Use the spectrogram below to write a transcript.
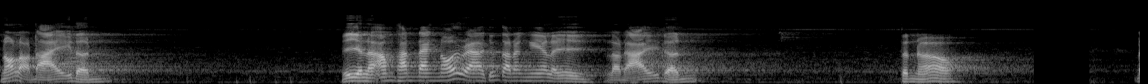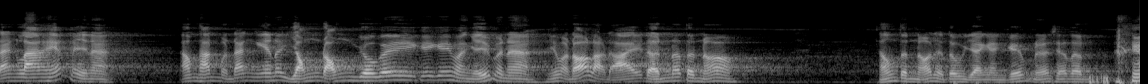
Nó là đại định. Vì vậy là âm thanh đang nói ra, chúng ta đang nghe là gì? Là đại định. Tin nữa không? đang la hét này nè. Âm thanh mình đang nghe nó vọng động vô cái cái cái màn nhĩ mình nè. Nhưng mà đó là đại định nó tin nữa không? Không tin nổi thì tu vài ngàn kiếp nữa sẽ tin.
